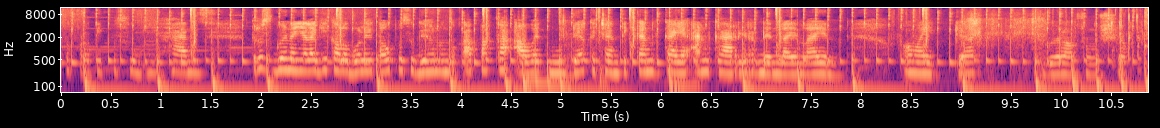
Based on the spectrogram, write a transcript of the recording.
seperti pesugihan. Terus gue nanya lagi kalau boleh tahu pesugihan untuk apakah awet muda kecantikan kekayaan karir dan lain-lain. Oh my god gue langsung shock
